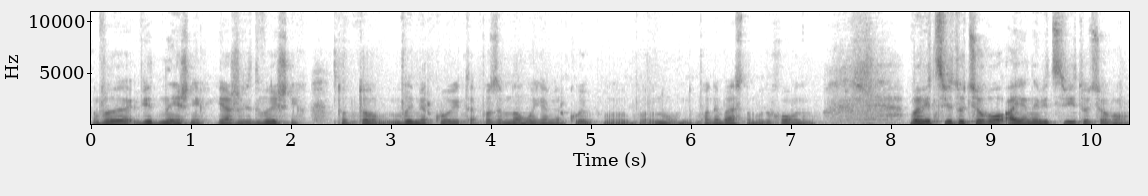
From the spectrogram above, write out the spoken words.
ви від нижніх, я ж від вишніх. Тобто ви міркуєте по земному, я міркую ну, по небесному, духовному. Ви від світу цього, а я не від світу цього.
